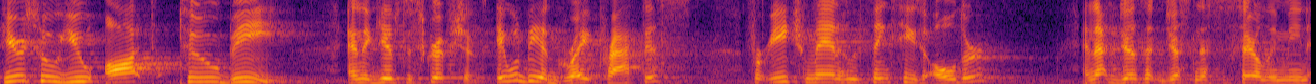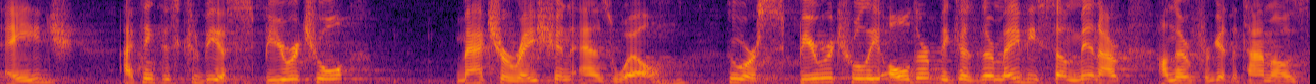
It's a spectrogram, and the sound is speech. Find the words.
here's who you ought to be. And it gives descriptions. It would be a great practice for each man who thinks he's older, and that doesn't just necessarily mean age. I think this could be a spiritual maturation as well, mm-hmm. Who are spiritually older, because there may be some men. I, I'll never forget the time I was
